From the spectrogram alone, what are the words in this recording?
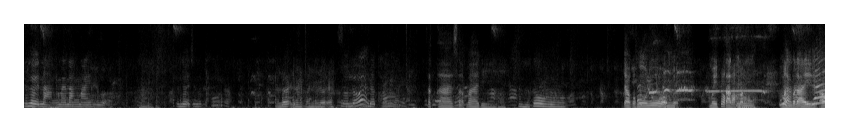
Cái lợi nàng này nàng này vừa Cái lợi cho nó thấy เลยเลยวันนี้เล lợi cho nó thơm nó lợi lại bà nó lợi nó lợi nó thơm สักทายสบายดี nó đồ เจ้าก็ฮู้อยู่ว่าไม่ไม่ตัดมัน มันบ่ได้เอา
